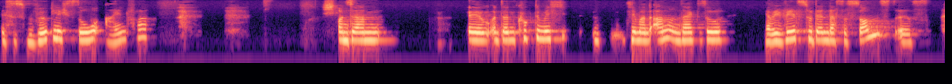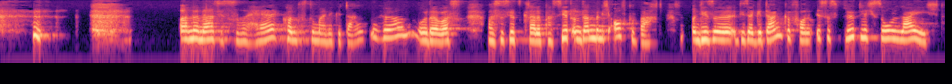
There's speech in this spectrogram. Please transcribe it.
ist es wirklich so einfach? Und dann, äh, und dann guckte mich jemand an und sagte so, ja, wie willst du denn, dass es sonst ist? Und dann dachte ich so, hä, konntest du meine Gedanken hören? Oder was, was ist jetzt gerade passiert? Und dann bin ich aufgewacht. Und diese, dieser Gedanke von, ist es wirklich so leicht,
